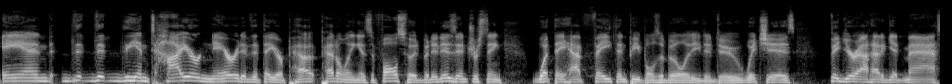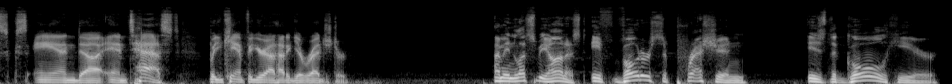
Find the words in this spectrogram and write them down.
And the, the, the entire narrative that they are pe- peddling is a falsehood, but it is interesting what they have faith in people's ability to do, which is figure out how to get masks and uh, and test, but you can't figure out how to get registered. I mean, let's be honest. If voter suppression is the goal here,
